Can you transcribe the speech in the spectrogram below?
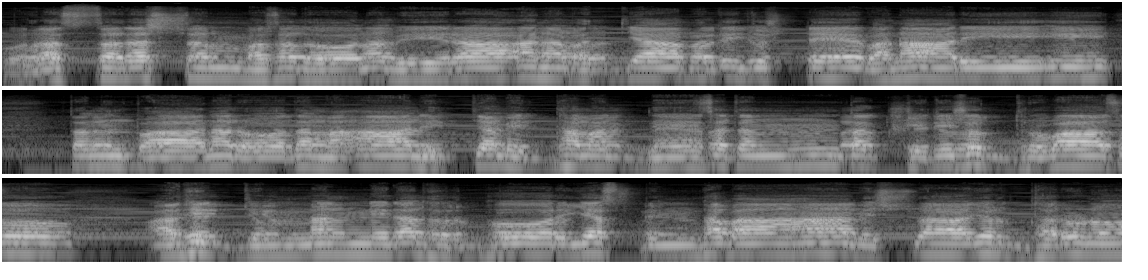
पुरः सदः शर्मसदो न वीरा अनपद्यापतिजुष्टे वनारी तन्त्वा आनित्यमिद्धमग्ने सचन्तक्षितिषु ध्रुवासु अधिद्युम्नन्निदधुर्भूर्यस्मिन् भवाः विश्वायुर्धरुणो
